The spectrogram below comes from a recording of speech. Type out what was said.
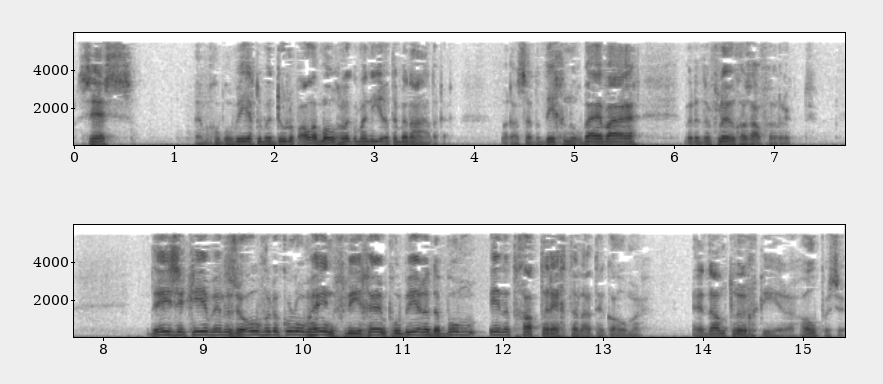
zes. We hebben geprobeerd om het doel op alle mogelijke manieren te benaderen. Maar als ze er dicht genoeg bij waren, werden de vleugels afgerukt. Deze keer willen ze over de kolom heen vliegen... en proberen de bom in het gat terecht te laten komen. En dan terugkeren, hopen ze.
